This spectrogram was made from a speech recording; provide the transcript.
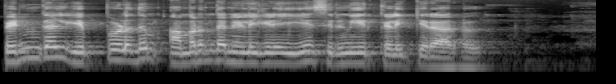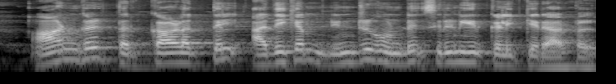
பெண்கள் எப்பொழுதும் அமர்ந்த நிலையிலேயே சிறுநீர் கழிக்கிறார்கள். ஆண்கள் தற்காலத்தில் அதிகம் நின்று கொண்டு சிறுநீர் கழிக்கிறார்கள்.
